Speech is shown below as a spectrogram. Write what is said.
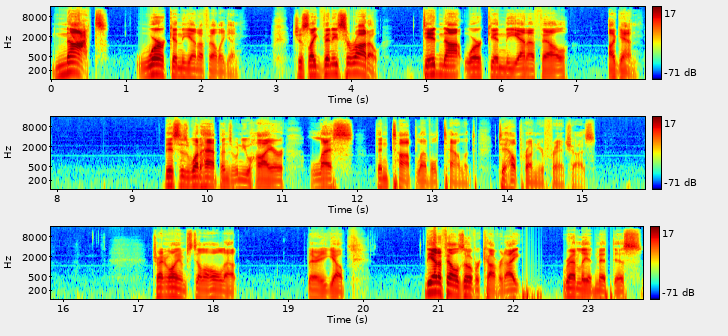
not work in the NFL again. Just like Vinny Cerrato did not work in the NFL again. This is what happens when you hire less than top level talent to help run your franchise. Trent Williams still a holdout. There you go the NFL is overcovered. I readily admit this.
